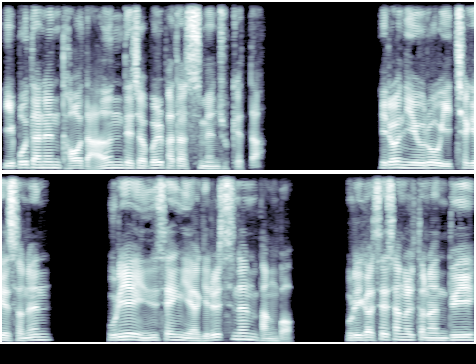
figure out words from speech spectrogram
이보다는 더 나은 대접을 받았으면 좋겠다. 이런 이유로 이 책에서는 우리의 인생 이야기를 쓰는 방법, 우리가 세상을 떠난 뒤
